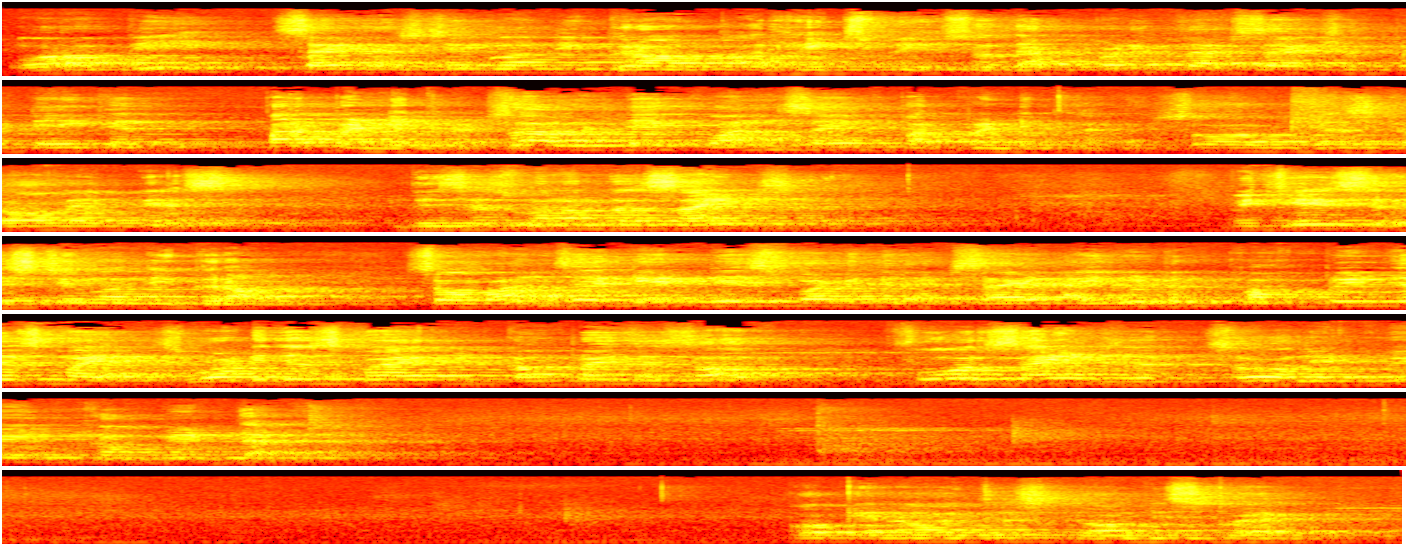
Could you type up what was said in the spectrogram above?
one of the side resting on the ground or HP. So that particular side should be taken perpendicular. So I will take one side perpendicular. So I will just draw like this. This is one of the sides which is resting on the ground. So once I get this particular side, I need to complete the square. So what is the square? It comprises of four sides. So let me complete that. Okay, now I just drawn the square.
